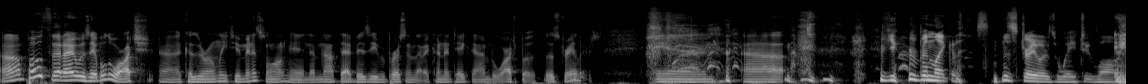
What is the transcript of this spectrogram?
uh, both that I was able to watch because they're only two minutes long, and I'm not that busy of a person that I couldn't take time to watch both of those trailers. And uh, Have you ever been like this? This trailer's way too long. I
